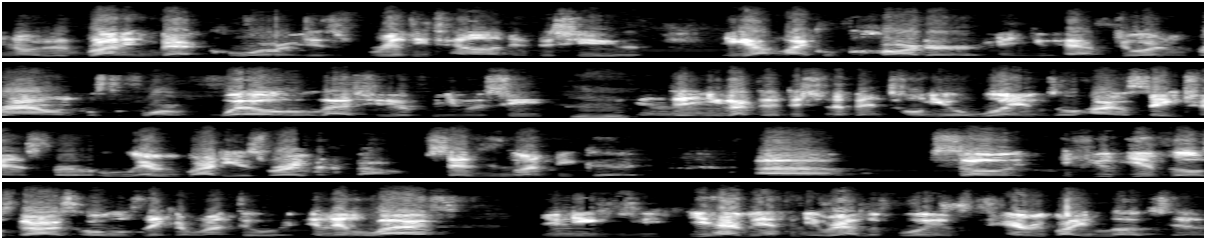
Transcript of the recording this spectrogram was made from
You know, the running back core is really talented this year. You got Michael Carter and you have Jordan Brown, who performed well last year for UNC. Mhm. And then you got the addition of Antonio Williams, Ohio State transfer, who everybody is raving about, who says he's going to be good. Um, so if you give those guys holes, they can run through it. And then last, you need you have Anthony Ratliff Williams. Everybody loves him.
